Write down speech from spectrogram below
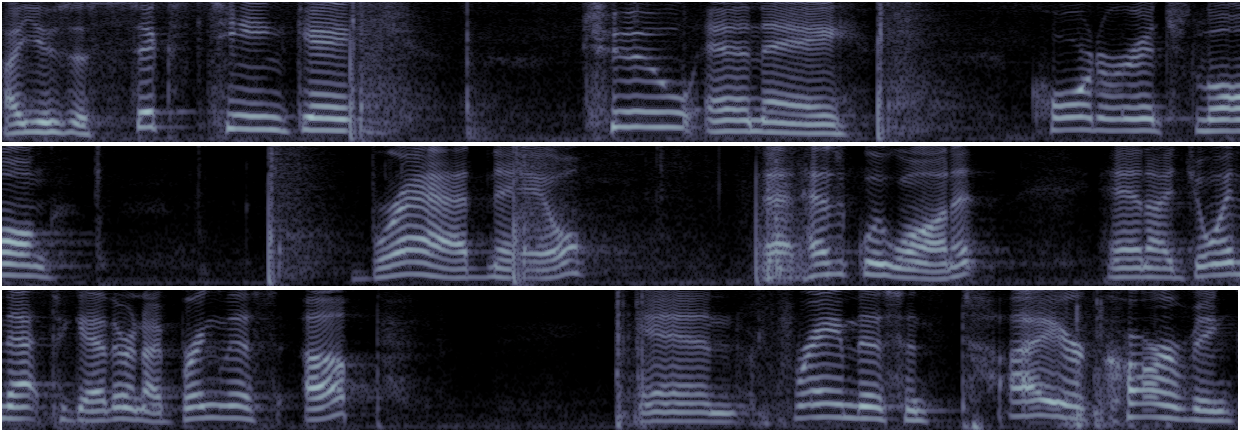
I use a 16 gauge 2 and a quarter inch long brad nail that has glue on it. And I join that together and I bring this up and frame this entire carving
